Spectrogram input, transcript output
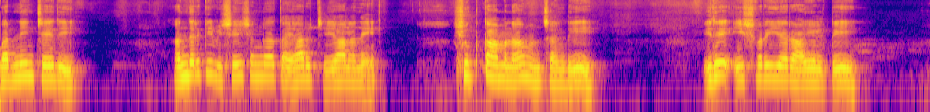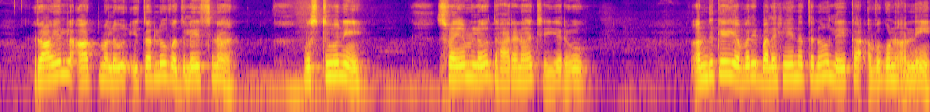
వర్ణించేది అందరికీ విశేషంగా తయారు చేయాలనే శుభకామన ఉంచండి. ఇదే ఈశ్వరీయ రాయల్టీ. రాయల్ ఆత్మలు ఇతరులు వదిలేసిన వస్తువుని స్వయంలో ధారణ చెయ్యరు. అందుకే ఎవరి బలహీనతను లేక అవగుణాన్ని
